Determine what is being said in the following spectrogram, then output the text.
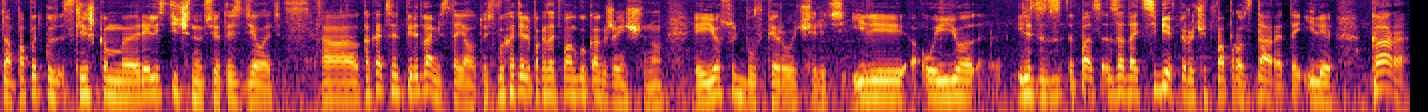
там, попытку слишком реалистичную все это сделать. Э, какая цель перед вами стояла? То есть вы хотели показать Вангу как женщину, ее судьбу в первую очередь, или о ее или задать себе, в первую очередь, вопрос, дар это или кара,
